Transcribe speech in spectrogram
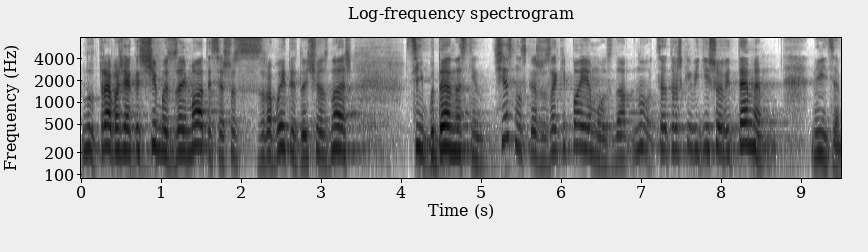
Ну, треба ж якось чимось займатися, щось зробити, до чого, знаєш, цій буденності. Чесно скажу, закипає мозк. Да? Ну, це трошки відійшов від теми. Дивіться.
